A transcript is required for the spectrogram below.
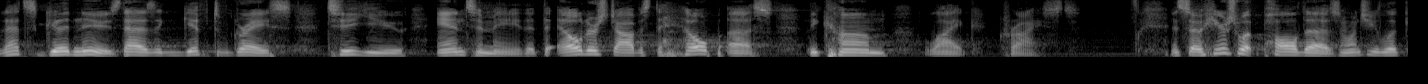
That's good news. That is a gift of grace to you and to me. That the elder's job is to help us become like Christ. And so here's what Paul does. I want you to look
